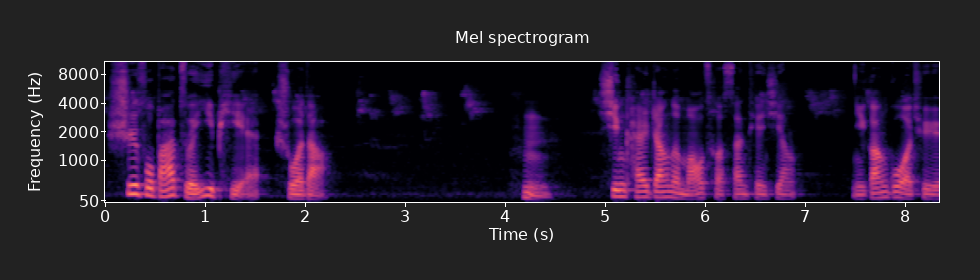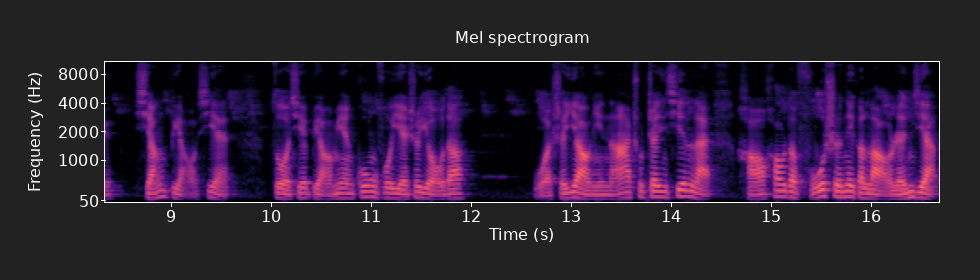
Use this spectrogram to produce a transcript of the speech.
师傅把嘴一撇，说道：“哼，新开张的茅厕三天香，你刚过去想表现，做些表面功夫也是有的。我是要你拿出真心来，好好的服侍那个老人家，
